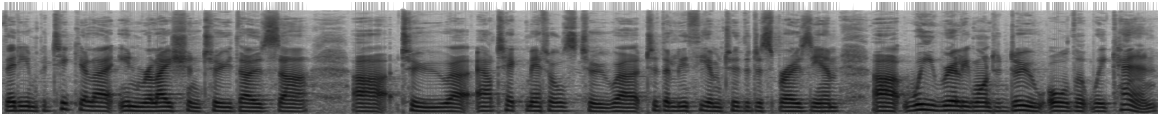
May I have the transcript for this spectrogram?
that in particular in relation to those uh, to uh, our tech metals, to uh, to the lithium, to the dysprosium. Uh, we really want to do all that we can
